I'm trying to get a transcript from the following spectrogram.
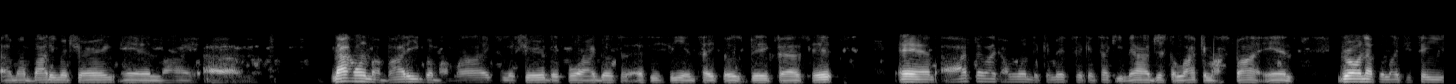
uh, my body maturing, and my um, not only my body but my mind to mature before I go to the SEC and take those big fast hits. And I feel like I wanted to commit to Kentucky now just to lock in my spot. And growing up in Lexington, you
